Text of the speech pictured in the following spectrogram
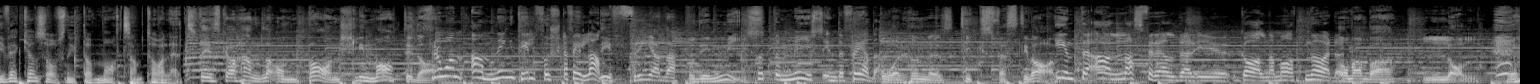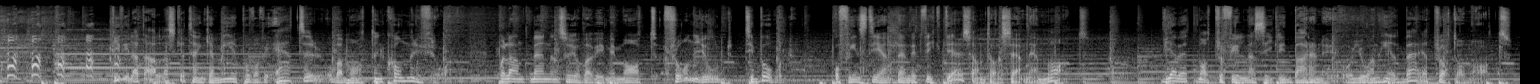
I veckans avsnitt av Matsamtalet. Det ska handla om barnslig mat idag. Från amning till första fyllan. Det är fredag och det är mys. Put the mys in the fredag. Århundradets Tix-festival. Inte allas föräldrar är ju galna matnördar. Och man bara, LOL. Vi vill att alla ska tänka mer på vad vi äter och var maten kommer ifrån. På Lantmännen så jobbar vi med mat från jord till bord. Och finns det egentligen ett viktigare samtalsämne än mat? Vi har bett matprofilerna Sigrid Barany och Johan Hedberg att prata om mat.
